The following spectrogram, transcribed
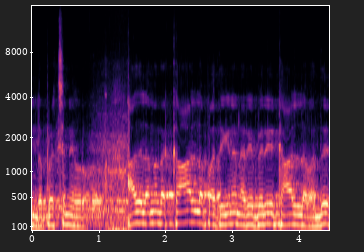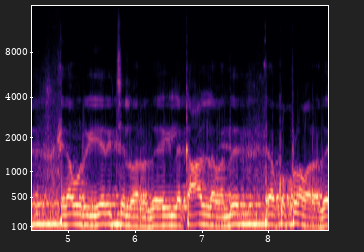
என்ற பிரச்சனை வரும். அது இல்லாமல் அந்த காலில் பார்த்தீங்கன்னா நிறைய பேர் காலில் வந்து ஏதோ ஒரு எரிச்சல் வர்றது இல்லை காலில் வந்து ஏதோ கொப்பளம் வர்றது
